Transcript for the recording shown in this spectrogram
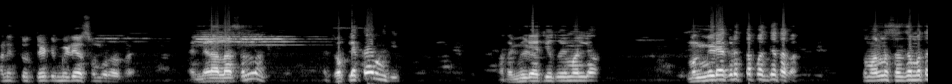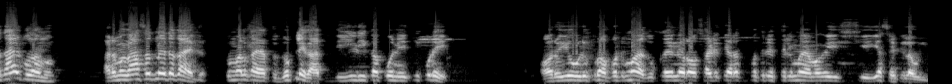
आणि तो थेट मीडिया समोर आलाय मिळाला असेल ना? झोपले काय माहिती? आता मीडियात येतोय म्हणल्या. मग मीडियाकडे तपास देता का? तुम्हाला समजा जमत काय तुला मग? अरे मग असत नाही तर काय तर? तुम्हाला काय आता झोपले का? ती ईडी का कोणी ती कुठे अरे एवढी प्रॉपर्टी माझं काही नाही राव साडे पत्रे तरी माझ्या मग यासाठी लावली.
